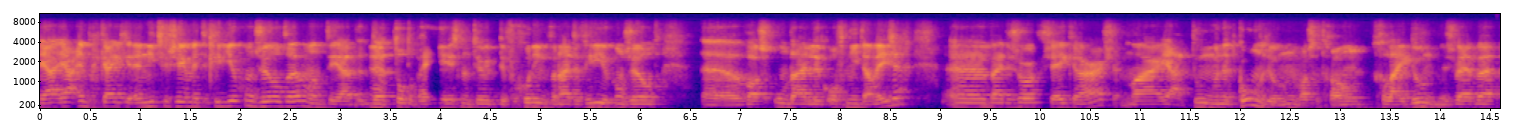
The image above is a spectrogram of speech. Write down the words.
ja, ja, en kijk, eh, niet zozeer met de videoconsulten, want ja, de, tot op heden is natuurlijk de vergoeding vanuit de videoconsult uh, was onduidelijk of niet aanwezig uh, bij de zorgverzekeraars. Maar ja, toen we het konden doen, was het gewoon gelijk doen. Dus we hebben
